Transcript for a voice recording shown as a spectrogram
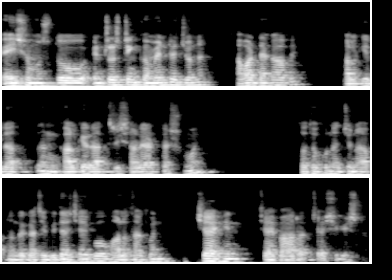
এই সমস্ত ইন্টারেস্টিং কমেন্টের জন্য। আবার দেখা হবে কালকে রাত কালকে রাত্রি সাড়ে আটটার সময়। ততক্ষণের জন্য আপনাদের কাছে বিদায় চাইব। ভালো থাকবেন। জয় হিন্দ, জয় ভারত, জয় শ্রীকৃষ্ণ।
